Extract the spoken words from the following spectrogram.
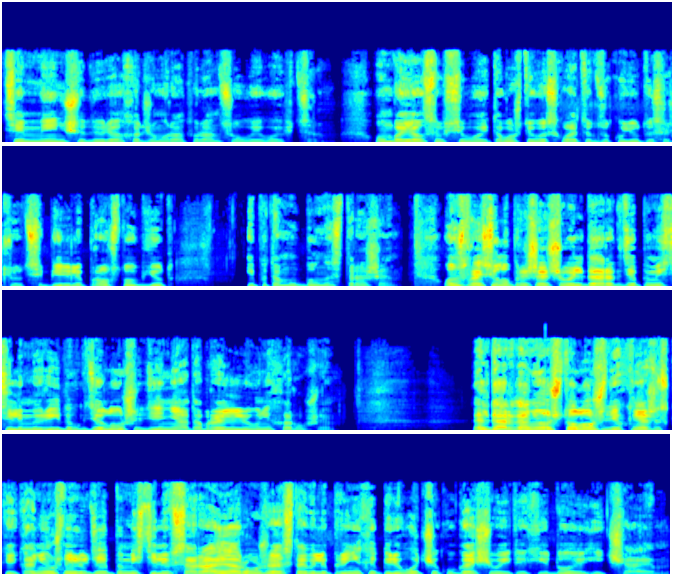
тем меньше доверял Хаджи Мурат Воронцову и его офицерам. Он боялся всего, и того, что его схватят, закуют и сошлют в Сибирь или просто убьют – и потому был на страже. Он спросил у пришедшего Эльдара, где поместили мюридов, где лошади, не отобрали ли у них оружие. Эльдар донес, что лошади в княжеской конюшне людей поместили в сарае, оружие оставили при них, и переводчик угащивает их едой и чаем.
